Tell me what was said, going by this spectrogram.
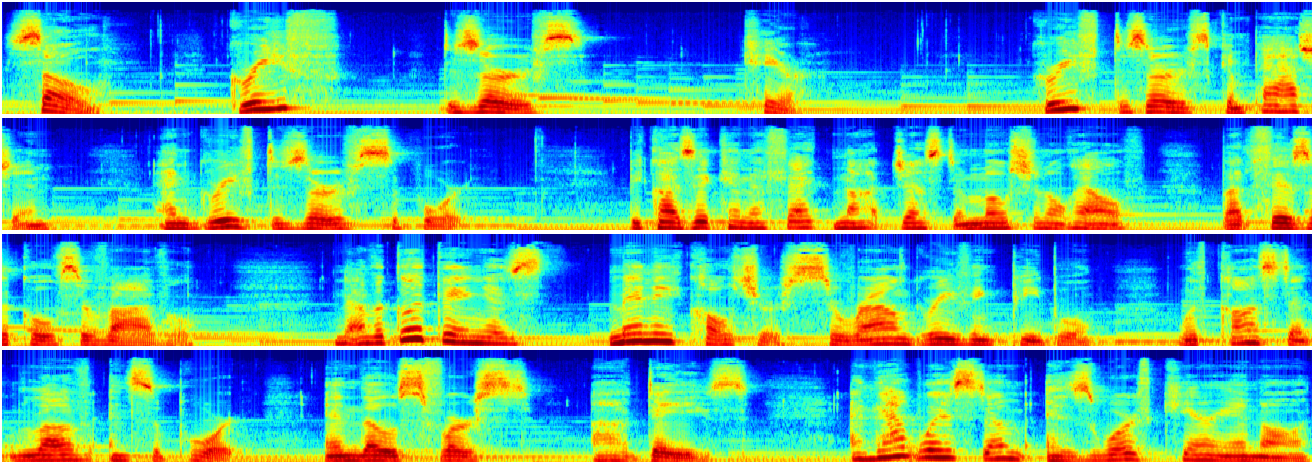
So, grief deserves care. Grief deserves compassion, and grief deserves support because it can affect not just emotional health, but physical survival. Now, the good thing is, many cultures surround grieving people with constant love and support in those first uh, days. And that wisdom is worth carrying on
